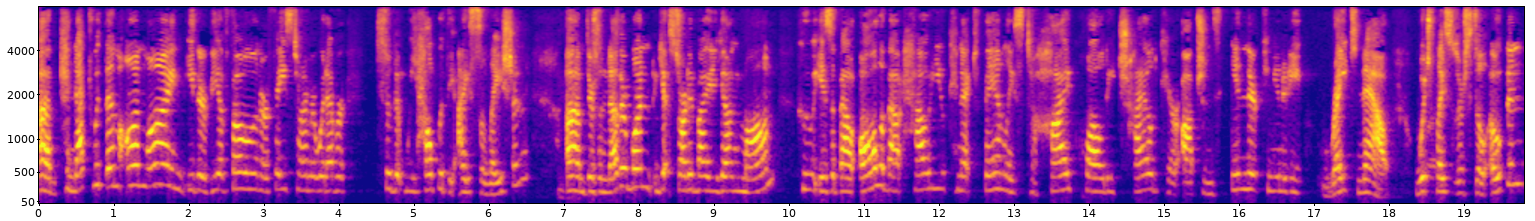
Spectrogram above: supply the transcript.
um, connect with them online, either via phone or FaceTime or whatever, so that we help with the isolation um, there's another one get started by a young mom who is about all about how do you connect families to high quality childcare options in their community right now. Which places are still open,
